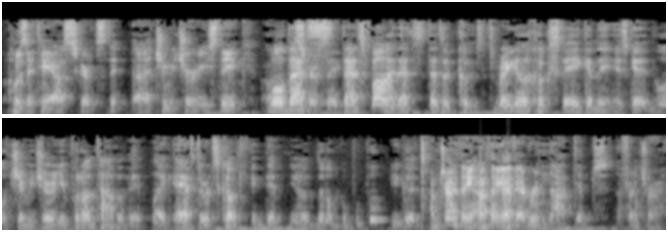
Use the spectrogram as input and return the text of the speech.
Jose Tejas skirt st- uh, chimichurri steak. Well, that's steak. that's fine. That's that's a cook, regular cooked steak, and then you just get a little chimichurri you put on top of it. Like after it's cooked, you can dip, you know, little boop boop boop. You're good. I'm trying to think. I don't think I've ever not dipped a french fry.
